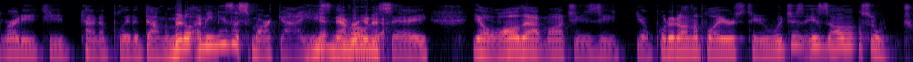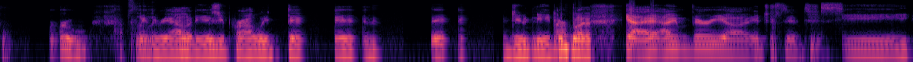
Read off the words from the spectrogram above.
ready. He kind of played it down the middle. I mean, he's a smart guy. He's Yeah. never Oh, gonna yeah. say, you know, all that much. He's he, you know, put it on the players too, which is is also true. I mean, the reality is you probably they, they do need her, but yeah, I, I'm very uh, interested to see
